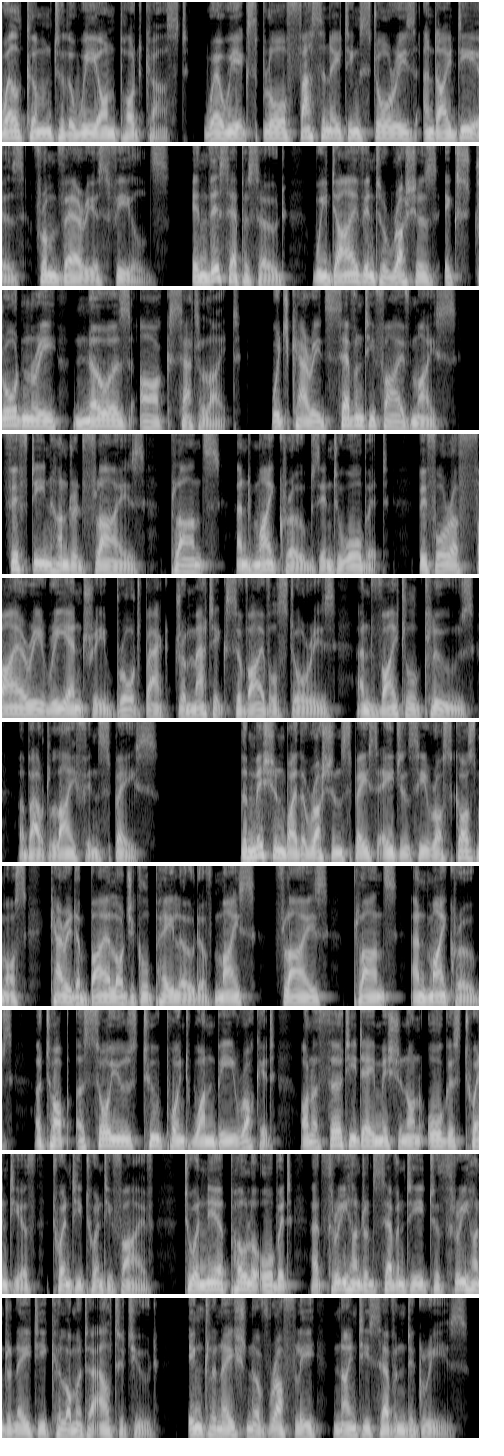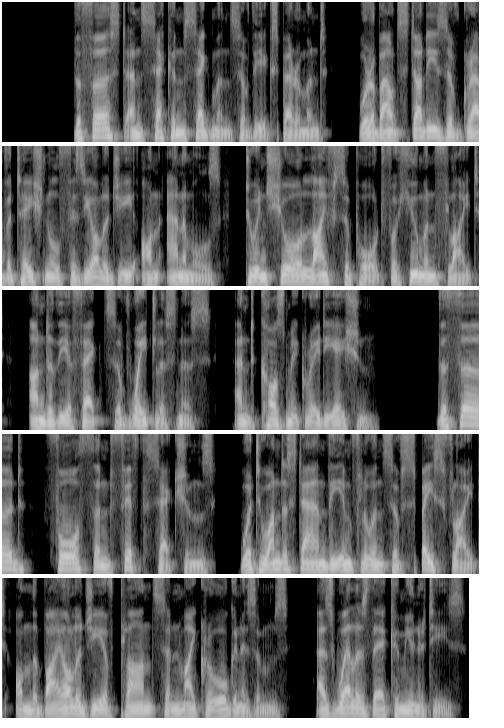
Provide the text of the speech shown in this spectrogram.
Welcome to the WION podcast, where we explore fascinating stories and ideas from various fields. In this episode, we dive into Russia's extraordinary Noah's Ark satellite, which carried 75 mice, 1,500 flies, plants, and microbes into orbit, before a fiery re-entry brought back dramatic survival stories and vital clues about life in space. The mission by the Russian space agency Roscosmos carried a biological payload of mice, flies, plants, and microbes atop a Soyuz 2.1B rocket on a 30-day mission on August 20, 2025, to a near-polar orbit at 370 to 380 kilometer altitude, inclination of roughly 97 degrees. The first and second segments of the experiment were about studies of gravitational physiology on animals to ensure life support for human flight under the effects of weightlessness and cosmic radiation. The third, fourth and fifth sections were to understand the influence of spaceflight on the biology of plants and microorganisms, as well as their communities.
